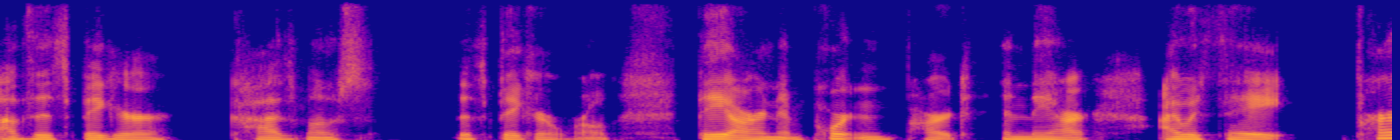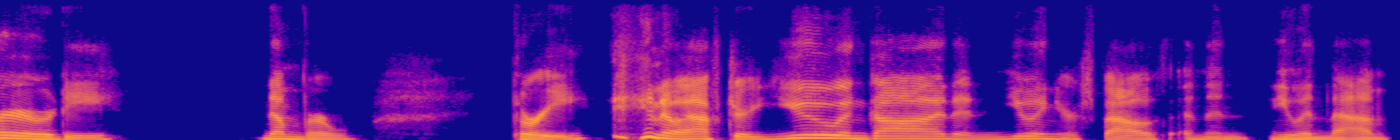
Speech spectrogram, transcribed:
of this bigger cosmos, this bigger world. They are an important part, and they are, I would say, priority number three, you know, after you and God and you and your spouse, and then you and them.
